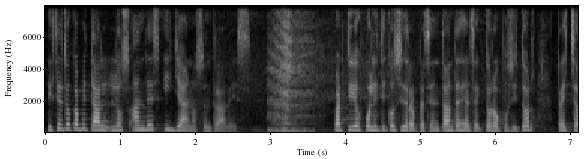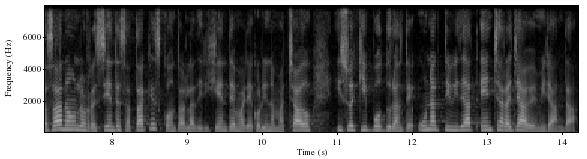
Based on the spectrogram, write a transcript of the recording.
Distrito Capital, Los Andes y Llanos Centrales. Partidos políticos y representantes del sector opositor rechazaron los recientes ataques contra la dirigente María Corina Machado y su equipo durante una actividad en Charayave, Miranda.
